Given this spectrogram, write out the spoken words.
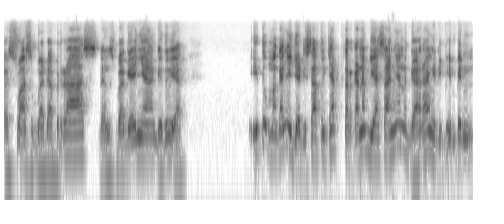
eh, swasembada beras dan sebagainya gitu ya. Itu makanya jadi satu chapter karena biasanya negara yang dipimpin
